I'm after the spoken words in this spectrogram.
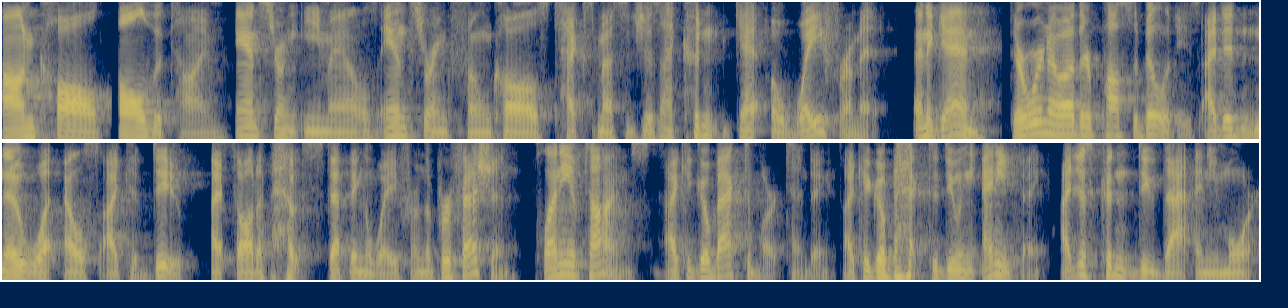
on call all the time, answering emails, answering phone calls, text messages. I couldn't get away from it. And again, there were no other possibilities. I didn't know what else I could do. I thought about stepping away from the profession plenty of times. I could go back to bartending, I could go back to doing anything. I just couldn't do that anymore.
